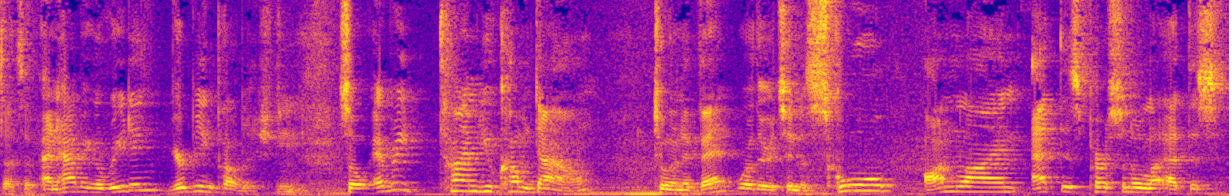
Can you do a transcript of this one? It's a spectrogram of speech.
That's it. and having a reading, you're being published. So every time you come down to an event, whether it's in a school, online, at this personal, at this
